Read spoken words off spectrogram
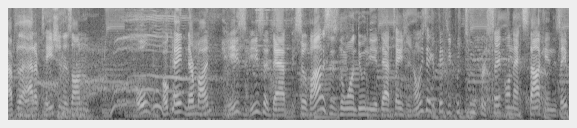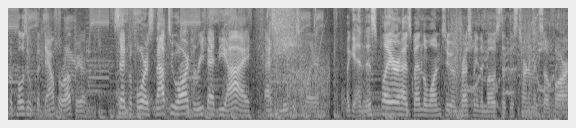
after the adaptation is on. Oh, okay, never mind. He's he's adapted. Cilvanis is the one doing the adaptation. Only taking 52% on that stock and is able to close it with a down throw up air. Said before, it's not too hard to read that DI as a Lucas player. Again, this player has been the one to impress me the most at this tournament so far.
